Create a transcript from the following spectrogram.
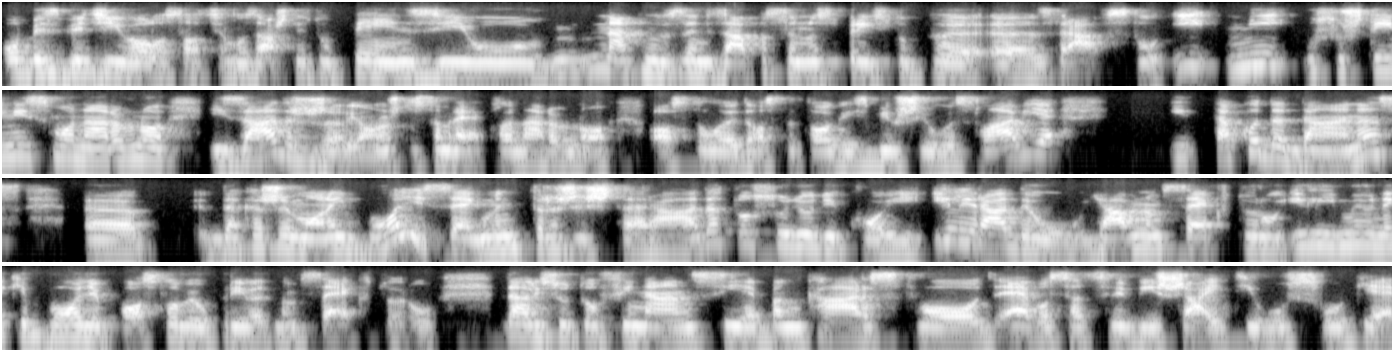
obezbeđivalo socijalnu zaštitu, penziju, naknadu za nezaposlenost, pristup e, zdravstvu. I mi u suštini smo naravno i zadržali ono što sam rekla, naravno ostalo je dosta toga iz bivše Jugoslavije, I tako da danas e, da kažem, onaj bolji segment tržišta rada, to su ljudi koji ili rade u javnom sektoru ili imaju neke bolje poslove u privatnom sektoru. Da li su to financije, bankarstvo, evo sad sve više IT usluge,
